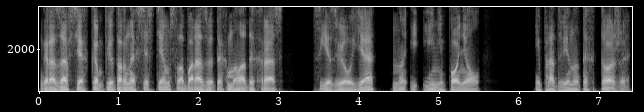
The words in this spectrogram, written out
гроза всех компьютерных систем слаборазвитых молодых рас», — съязвил я, но ИИ не понял. И продвинутых тоже.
